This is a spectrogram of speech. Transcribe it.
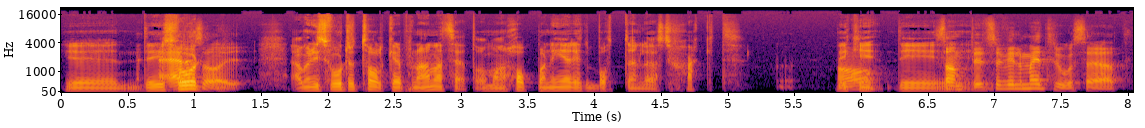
Eh, Det är Är det svårt, ja, men det är svårt att tolka det på något annat sätt. Om man hoppar ner i ett bottenlöst schakt. Det Ja. kan, det, Samtidigt så vill man ju tro så att,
